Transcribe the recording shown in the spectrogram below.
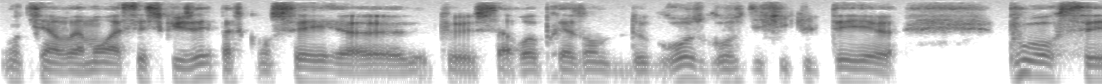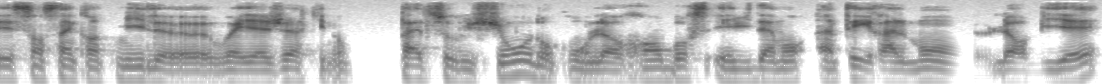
on tient vraiment à s'excuser parce qu'on sait euh, que ça représente de grosses, grosses difficultés euh, pour ces 150 000 voyageurs qui n'ont pas de solution. Donc, on leur rembourse évidemment intégralement leurs billets.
